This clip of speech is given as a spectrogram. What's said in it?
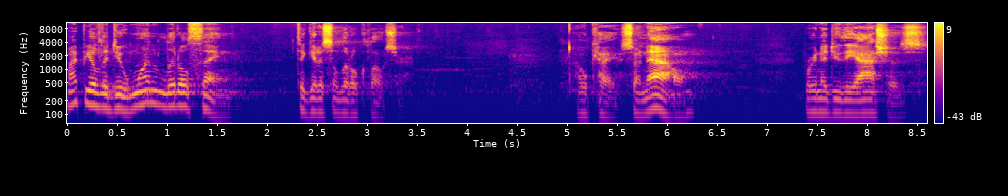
Might be able to do one little thing to get us a little closer. Okay, so now we're going to do the ashes.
